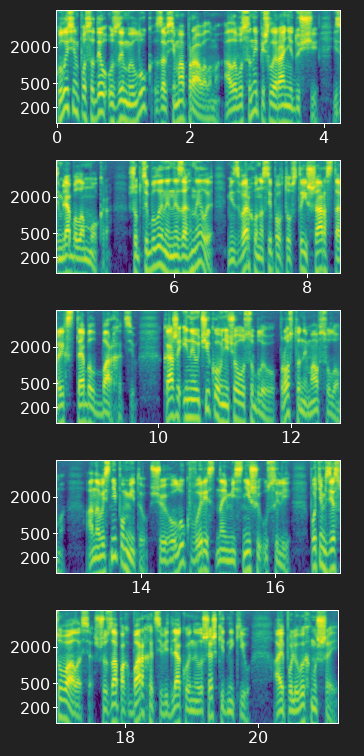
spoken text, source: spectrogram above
Колись він посадив озимий лук за всіма правилами, але восени пішли ранні дощі, і земля була мокра. Щоб цибулини не загнили, він зверху насипав товстий шар старих стебел бархатців. Каже, і не очікував нічого особливого, просто не мав соломи. А навесні помітив, що його лук виріс найміцніший у селі. Потім з'ясувалося, що запах бархатці відлякує не лише шкідників, а й польових мишей.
